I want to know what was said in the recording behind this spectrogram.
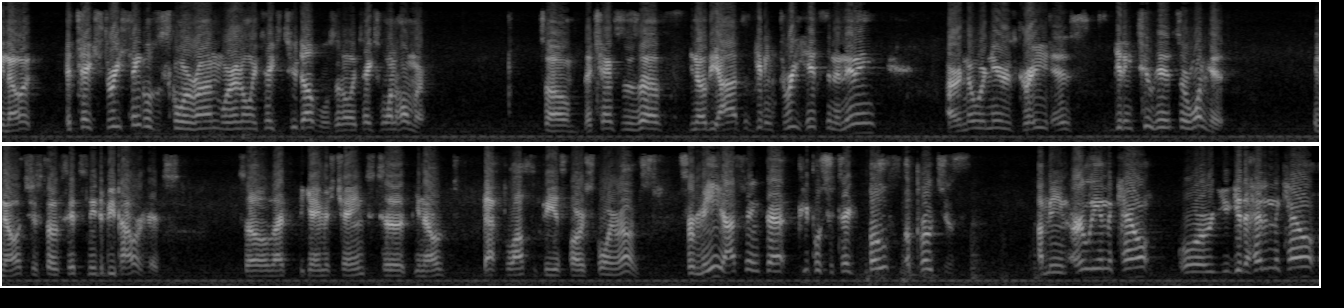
you know, it, it takes three singles to score a run, where it only takes two doubles. It only takes one homer. So the chances of you know the odds of getting three hits in an inning are nowhere near as great as getting two hits or one hit. You know, it's just those hits need to be power hits. So that the game has changed to you know that philosophy as far as scoring runs. For me, I think that people should take both approaches. I mean, early in the count or you get ahead in the count,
